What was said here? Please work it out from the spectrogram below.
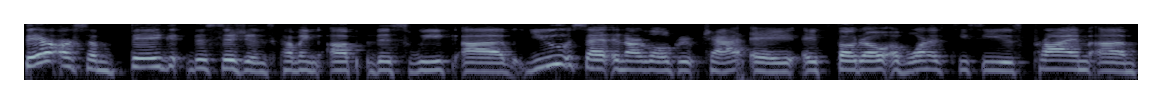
There are some big decisions coming up this week. Uh, you set in our little group chat a, a photo of one of TCU's prime um,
